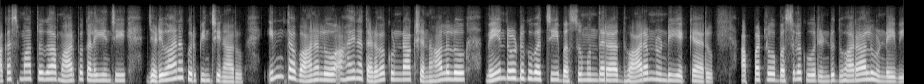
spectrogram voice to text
అకస్మాత్తుగా మార్పు కలిగించి జడివాన కురిపించినారు. ఇంత వానలో ఆయన తడవకుండా క్షణాలలో మెయిన్ రోడ్డుకు వచ్చి బస్సు ముందర ద్వారం నుండి ఎక్కారు. అప్పట్లో బస్సులకు రెండు ద్వారాలు ఉండేవి.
